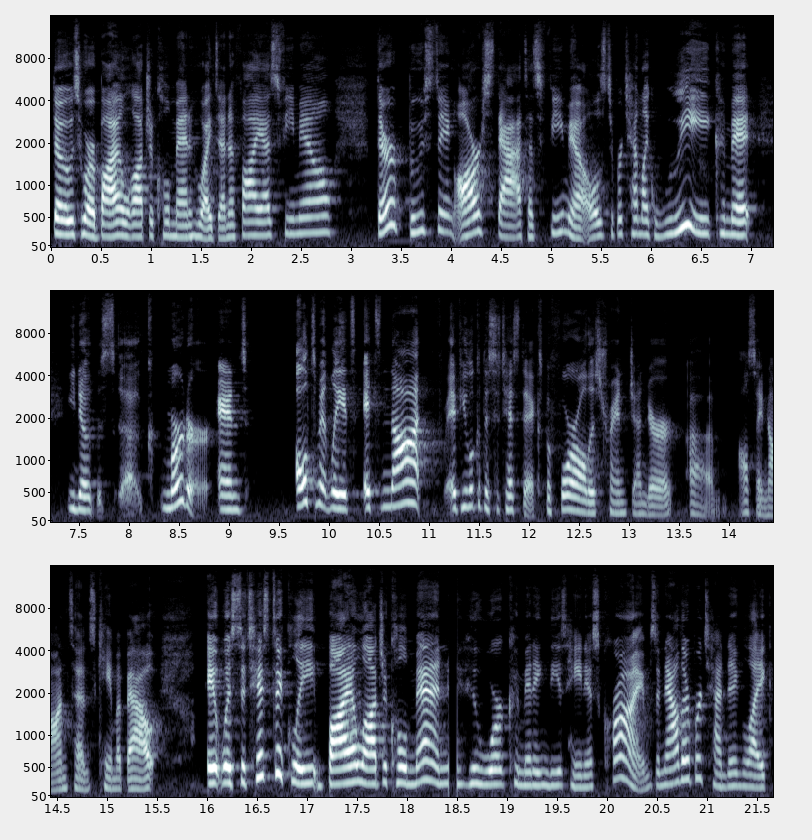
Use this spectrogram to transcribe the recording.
those who are biological men who identify as female, they're boosting our stats as females to pretend like we commit, you know, this, uh, murder. And ultimately it's it's not if you look at the statistics before all this transgender um, i'll say nonsense came about it was statistically biological men who were committing these heinous crimes. And now they're pretending like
